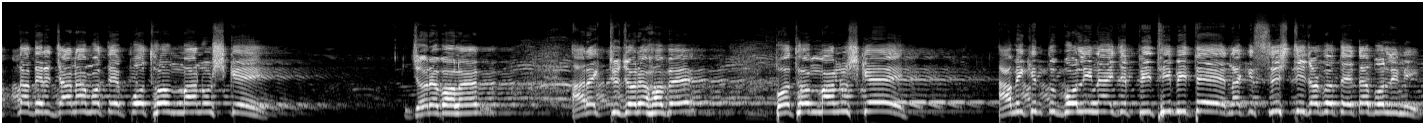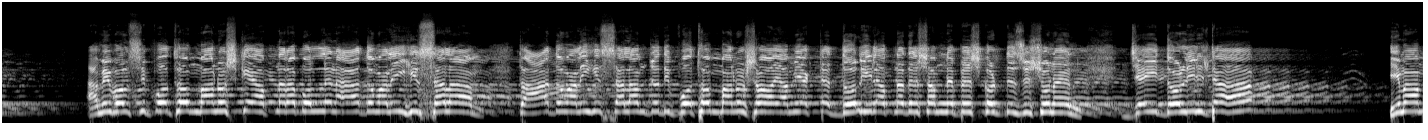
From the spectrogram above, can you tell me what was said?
আপনাদের জানা মতে প্রথম মানুষকে জোরে বলেন, আর একটু জোরে হবে। প্রথম মানুষকে আমি কিন্তু বলি নাই যে পৃথিবীতে নাকি সৃষ্টি জগতে, এটা বলিনি। আমি বলছি প্রথম মানুষকে আপনারা বললেন আদম আলী সালাম। তো আদম আলী সালাম যদি প্রথম মানুষ হয়, আমি একটা দলিল আপনাদের সামনে পেশ করতেছি, শুনেন। যেই দলিলটা ইমাম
